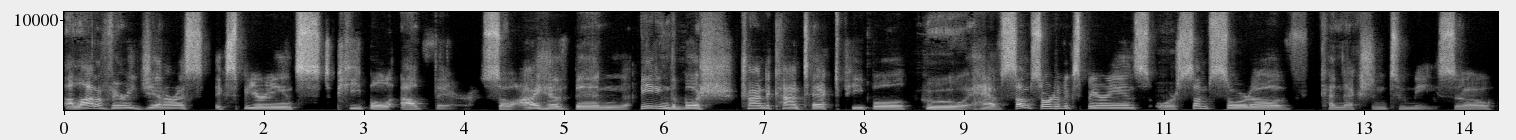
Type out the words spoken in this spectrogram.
a lot of very generous, experienced people out there. So I have been beating the bush trying to contact people who have some sort of experience or some sort of connection to me. So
